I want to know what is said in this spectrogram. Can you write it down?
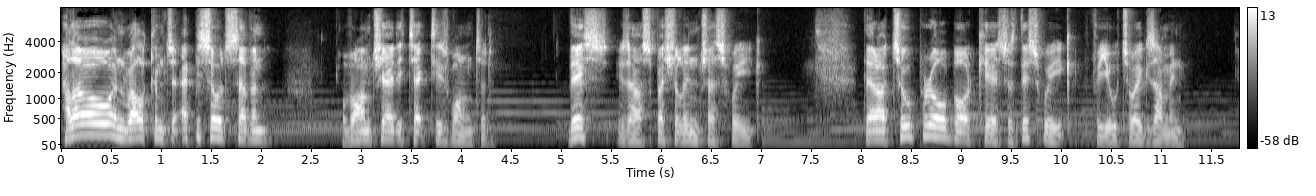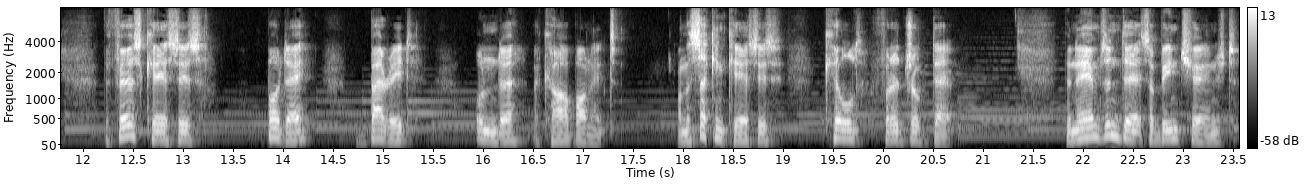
Hello and welcome to episode 7 of Armchair Detectives Wanted. This is our special interest week. There are two parole board cases this week for you to examine. The first case is body buried under a car bonnet, and the second case is killed for a drug debt. The names and dates have been changed,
